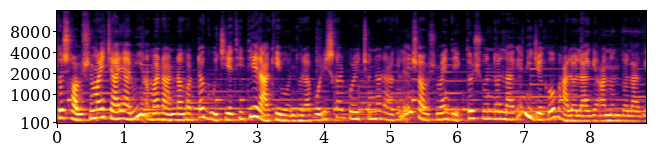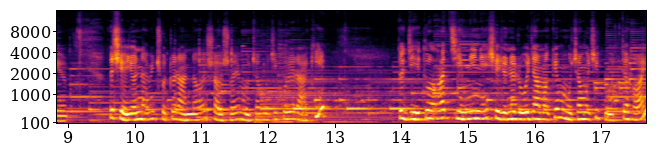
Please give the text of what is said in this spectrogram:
তো সবসময় চাই আমি আমার রান্নাঘরটা গুছিয়ে থিতিয়ে রাখি বন্ধুরা। পরিষ্কার, পরিচ্ছন্ন রাখলে সবসময় দেখতেও সুন্দর লাগে, নিজেকেও ভালো লাগে, আনন্দ লাগে। তো সেই জন্য আমি ছোট রান্নাঘর সবসময় মোছামুছি করে রাখি। তো যেহেতু আমার চিমনি নেই, সেই জন্য রোজ আমাকে মোছামুছি করতে হয়।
